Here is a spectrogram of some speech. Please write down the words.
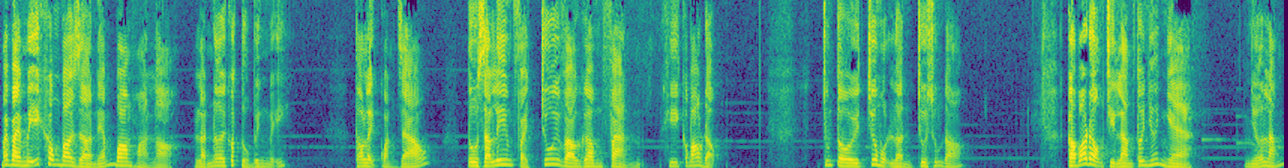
Máy bay Mỹ không bao giờ ném bom hỏa lò, là nơi có tù binh Mỹ. Theo lệnh quản giáo, tù Salim phải chui vào gầm phản khi có báo động. Chúng tôi chưa một lần chui xuống đó. Cò báo động chỉ làm tôi nhớ nhà. Nhớ lắm.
